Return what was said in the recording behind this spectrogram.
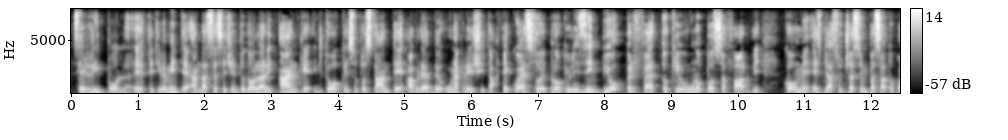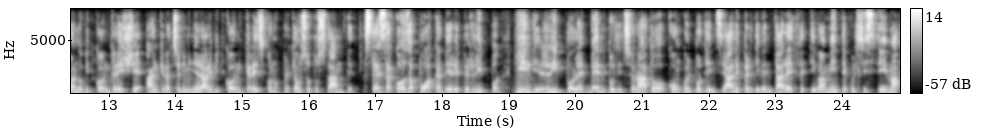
se Ripple effettivamente andasse a 600 dollari anche il token sottostante avrebbe una crescita e questo è proprio l'esempio perfetto che che uno possa farvi come è già successo in passato, quando Bitcoin cresce, anche le azioni minerarie Bitcoin crescono perché è un sottostante. Stessa cosa può accadere per Ripple. Quindi Ripple è ben posizionato con quel potenziale per diventare effettivamente quel sistema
